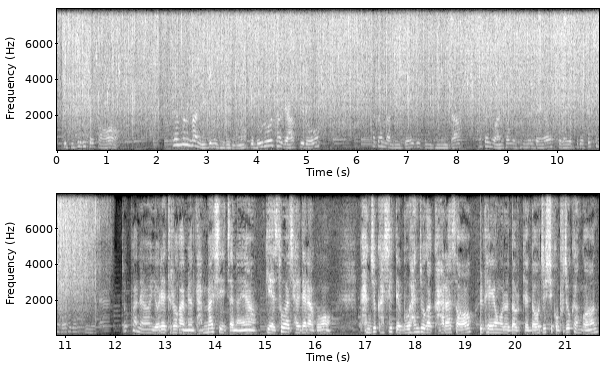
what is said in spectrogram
이렇게 뒤집으셔서 해물만 익으면 되거든요. 노릇하게 앞뒤로 파전 만들게 해주시면 됩니다. 파전이 완성이 됐는데요. 제가 예쁘게 세팅을 해보겠습니다. 쪽파는 열에 들어가면 단맛이 있잖아요. 이게 소화 잘 되라고 반죽하실 때 무 한 조각 갈아서 대용으로 이렇게 넣어주시고 부족한 건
